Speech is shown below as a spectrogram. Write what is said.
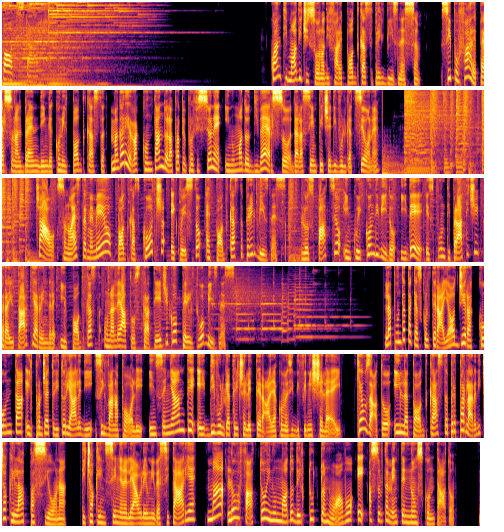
Podstar. Quanti modi ci sono di fare podcast per il business? Si può fare personal branding con il podcast, magari raccontando la propria professione in un modo diverso dalla semplice divulgazione? Ciao, sono Esther Memeo, podcast coach e questo è Podcast per il Business, lo spazio in cui condivido idee e spunti pratici per aiutarti a rendere il podcast un alleato strategico per il tuo business. La puntata che ascolterai oggi racconta il progetto editoriale di Silvana Poli, insegnante e divulgatrice letteraria, come si definisce lei, che ha usato il podcast per parlare di ciò che la appassiona di ciò che insegna nelle aule universitarie, ma lo ha fatto in un modo del tutto nuovo e assolutamente non scontato.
